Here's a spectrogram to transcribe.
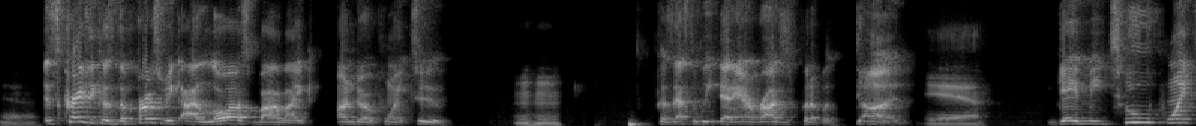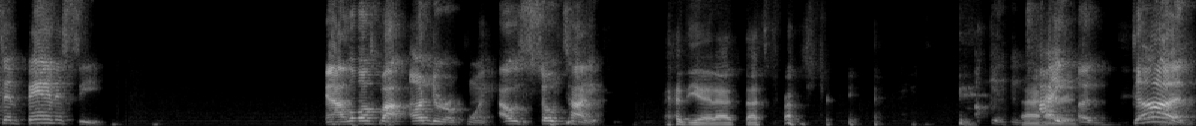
yeah. It's crazy because the first week I lost by like under a point two. Mm-hmm. Because that's the week that Aaron Rodgers put up a dud. Yeah, gave me two points in fantasy. And I lost by under a point. I was so tight. yeah. That that's frustrating. Fucking tight. A dud.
